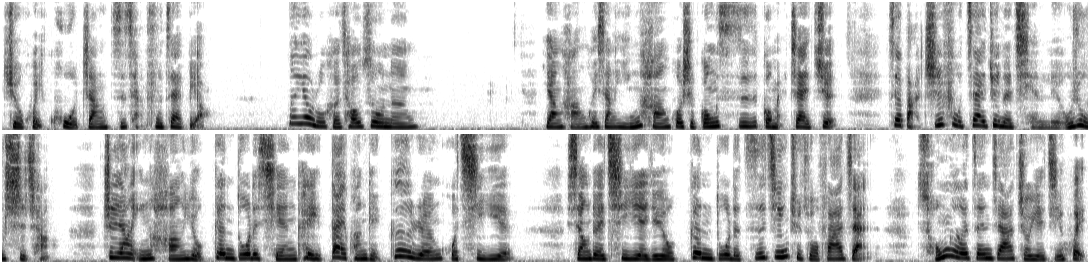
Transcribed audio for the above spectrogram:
就会扩张资产负债表。那要如何操作呢？央行会向银行或是公司购买债券，再把支付债券的钱流入市场，这样银行有更多的钱可以贷款给个人或企业。相对企业也有更多的资金去做发展，从而增加就业机会，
